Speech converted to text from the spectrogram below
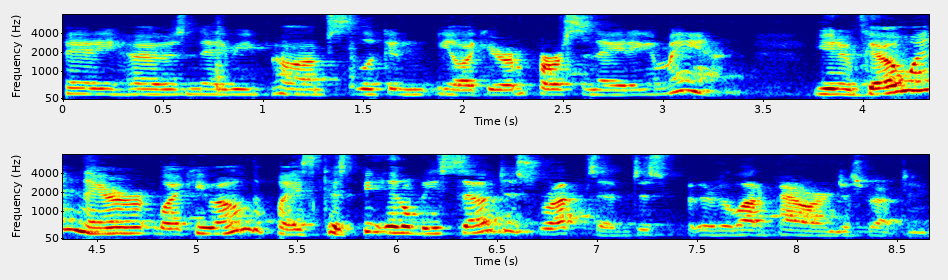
pantyhose, navy pumps, looking you know, like you're impersonating a man. You know, go in there like you own the place because it'll be so disruptive. Just there's a lot of power in disrupting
